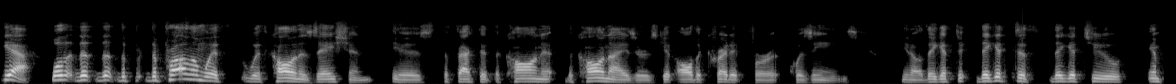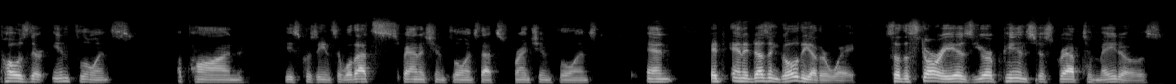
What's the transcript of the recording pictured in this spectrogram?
Yeah. Well, the, the, the, the problem with, with colonization is the fact that the colon the colonizers get all the credit for cuisines. You know, they get to they get to they get to impose their influence upon these cuisines. Say, well, that's Spanish influence, that's French influenced, and it and it doesn't go the other way. So the story is Europeans just grabbed tomatoes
